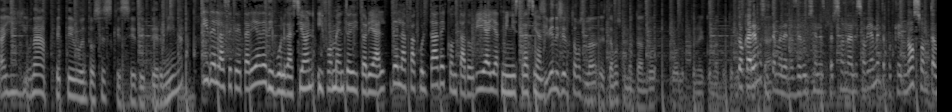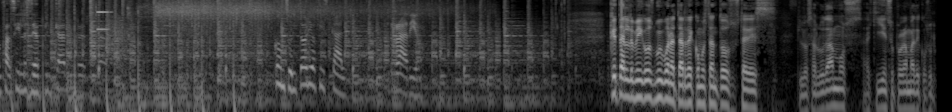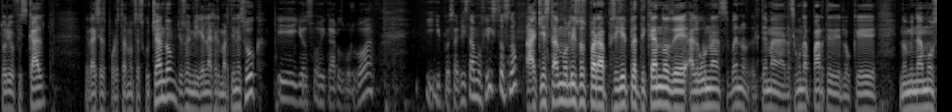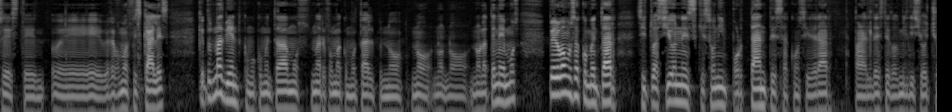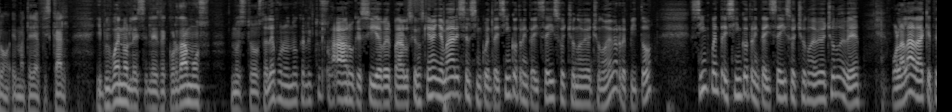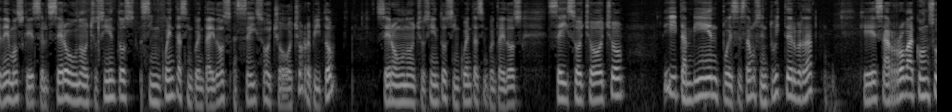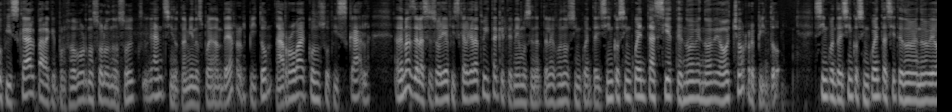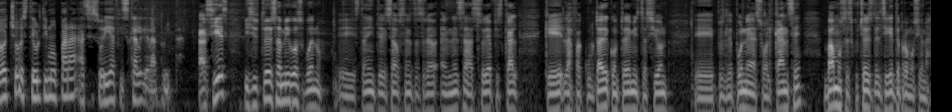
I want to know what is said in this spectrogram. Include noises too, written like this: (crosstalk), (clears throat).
Hay una PTU entonces que se determina. y de la Secretaría de Divulgación y Fomento Editorial de la Facultad de Contaduría y Administración. Si bien es cierto, estamos, hablando- estamos comentando todo lo que tiene que ver con la contabilidad. Tocaremos el tema de las deducciones personales, obviamente, porque no son tan fáciles de aplicar en realidad. Consultorio Fiscal. Radio. ¿Qué tal amigos? Muy buena tarde, ¿cómo están todos ustedes? Los saludamos aquí en su programa de consultorio fiscal. Gracias por estarnos escuchando. Yo soy Miguel Ángel Martínez Uc. Y yo soy Carlos Burgoa. Y pues aquí estamos listos, ¿no? Aquí estamos listos para seguir platicando de algunas, bueno, el tema, la segunda parte de lo que nominamos este eh, reformas fiscales, que pues más bien, como comentábamos, una reforma como tal, pues no, no, no, no, no la tenemos, pero vamos a comentar situaciones que son importantes a considerar para el de este 2018 en materia fiscal. Y pues bueno, les, les recordamos nuestros teléfonos, ¿no, Carlitos? Claro que sí. A ver, para los que nos quieran llamar es el 5536-8989, repito. 5536-8989. O la LADA que tenemos que es el 01800 5052 688, repito. 01800 5052 688. Y también, pues estamos en Twitter, ¿verdad? Que es arroba con su fiscal, para que por favor no solo nos oigan, sino también nos puedan ver, repito, arroba con su fiscal. Además de la asesoría fiscal gratuita que tenemos en el teléfono 5550-7998, repito, 5550-7998, este último para asesoría fiscal gratuita. Así es, y si ustedes amigos, bueno, eh, están interesados en, esta, en esa asesoría fiscal que la Facultad de Control y Administración eh, pues le pone a su alcance, vamos a escuchar el siguiente promocional.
